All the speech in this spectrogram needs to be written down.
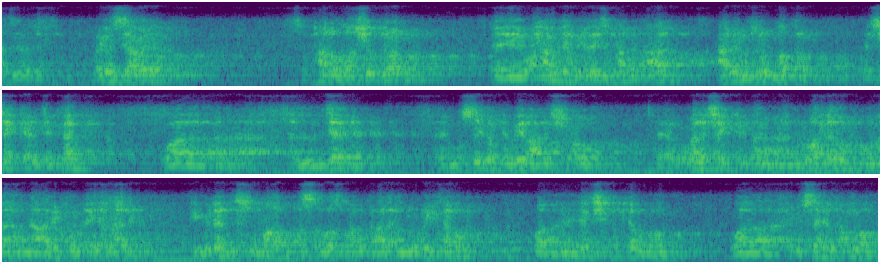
عز وجل ويوزعونها سبحان الله شكرا. إيه، وحمدا لله سبحانه وتعالى على نزول مطر لا شك الجفاف والجرد إيه، مصيبة كبيرة على الشعوب. إيه، ولا شك ما نلاحظه وما نعرفه الأيام هذه في بلاد الصومال. أسأل الله سبحانه وتعالى أن يغيثهم ويكشف كربهم ويسهل أمرهم.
